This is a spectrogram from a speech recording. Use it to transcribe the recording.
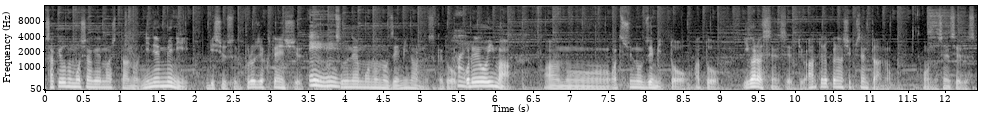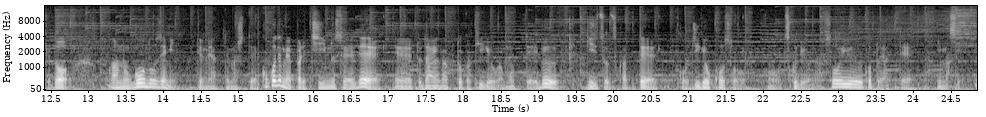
先ほど申し上げましたあの2年目に履修するプロジェクト演習っていうのええ。は通年もののゼミなんですけど、はい。これを今あの私のゼミとあと五十嵐先生っていうアントレプレナーシップセンターの方の先生ですけどあの合同ゼミっていうのをやってましてここでもやっぱりチーム制で、えー、と大学とか企業が持っている技術を使ってこう事業構想を作るようなそういうことをやっています。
